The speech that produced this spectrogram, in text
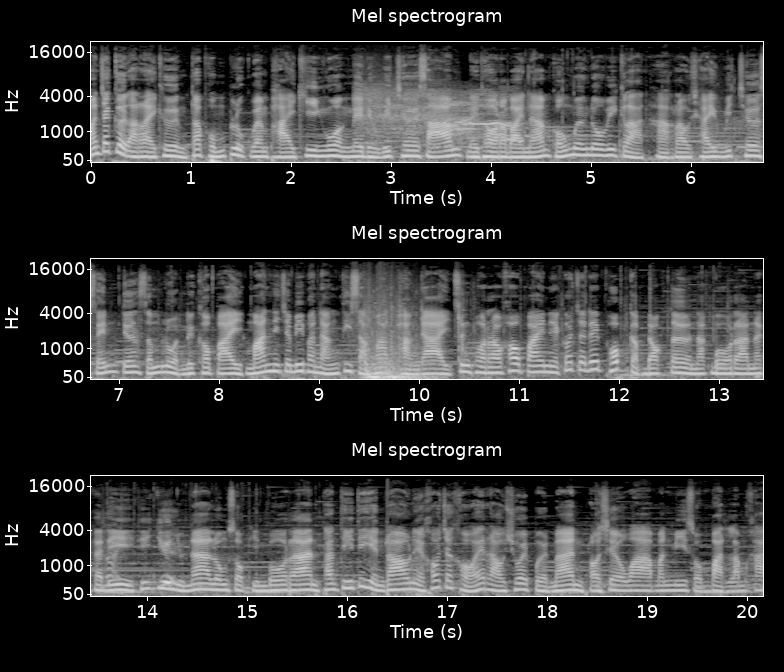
มันจะเกิดอะไรขึ้น ถ้าผมปลุกแวมไพร์ขี้ง่วงในเดอะวิเชอร์3ในท่อระบายน้ำของเมืองโนวิกลาดหากเราใช้วิเชอร์เซนเดินสำรวจลึกเข้าไป มันเนี่ยจะมีผนังที่สามารถพังได้ ซึ่งพอเราเข้าไปเนี่ยก็จะได้พบกับด็อกเตอร์นักโบราณคดี ที่ยืนอยู่หน้าโรงศพหินโบราณ ทันทีที่เห็นเราเนี่ยเขาจะขอให้เราช่วยเปิดมัน เพราะเชื่อว่ามันมีสมบัติล้ำค่า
